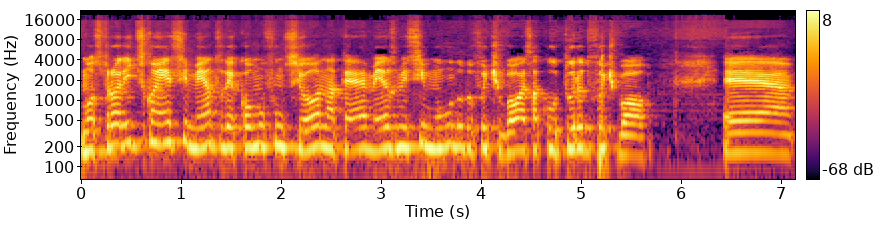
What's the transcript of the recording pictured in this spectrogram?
mostrou ali desconhecimento de como funciona até mesmo esse mundo do futebol, essa cultura do futebol. É,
